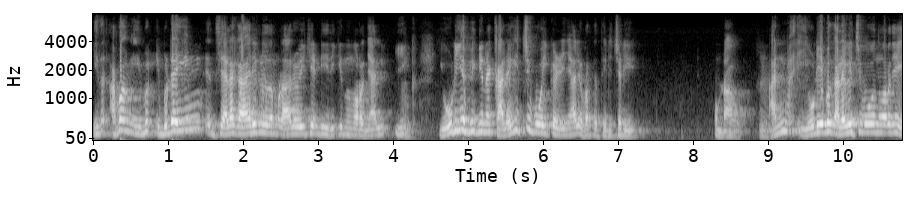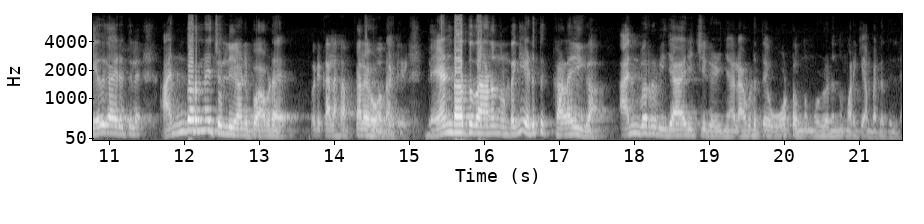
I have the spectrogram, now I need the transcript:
ഇത് അപ്പം ഇവ- ഇവിടെയും ചില കാര്യങ്ങൾ നമ്മൾ ആലോചിക്കേണ്ടിയിരിക്കുന്നു എന്ന് പറഞ്ഞാൽ ഈ. യു ഡി എഫ് ഇങ്ങനെ കലഹിച്ചു പോയി കഴിഞ്ഞാൽ ഇവർക്ക് തിരിച്ചടി ഉണ്ടാകും അൻവർ അൻവ യു ഡി എഫ് കലഹിച്ചു പോകുമെന്ന് പറഞ്ഞ ഏത് കാര്യത്തിൽ അൻവറിനെ ചൊല്ലിയാണ് ഇപ്പോൾ അവിടെ ഒരു കലഹം കലഹം ഉണ്ടാക്കി വേണ്ടാത്തതാണെന്നുണ്ടെങ്കിൽ എടുത്ത് കളയുക. അൻവർ വിചാരിച്ചു കഴിഞ്ഞാൽ അവിടുത്തെ വോട്ടൊന്നും മുഴുവനൊന്നും മറിക്കാൻ പറ്റത്തില്ല.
